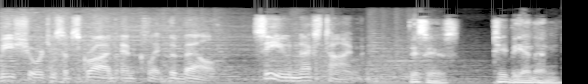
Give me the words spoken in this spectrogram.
Be sure to subscribe and click the bell. See you next time. This is TBNN.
